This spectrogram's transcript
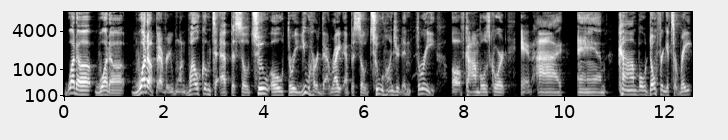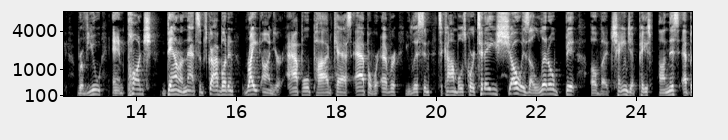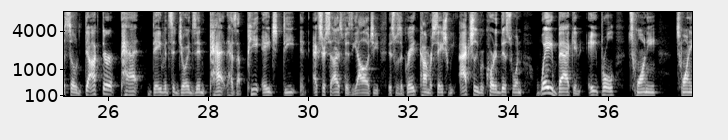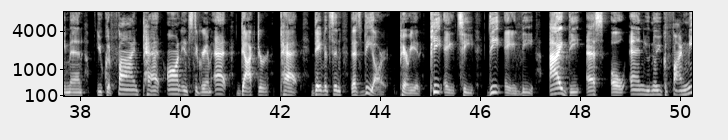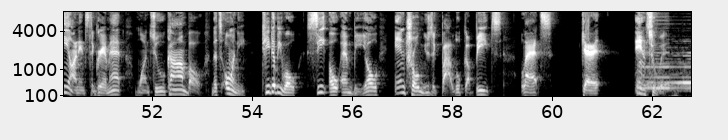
What up, what up, what up, everyone? Welcome to episode 203. You heard that right, episode 203 of Combos Court, and I am Combo. Don't forget to rate, review, and punch down on that subscribe button right on your Apple Podcast app or wherever you listen to Combos Court. Today's show is a little bit of a change of pace. On this episode, Dr. Pat Davidson joins in. Pat has a PhD in exercise physiology. This was a great conversation. We actually recorded this one way back in April 2020. 20 men. You could find Pat on Instagram at Dr. Pat Davidson. That's Dr. period P A T D A V I D S O N. You know you can find me on Instagram at one two combo. That's Oni T W O C O M B O. Intro music by Luca Beats. Let's get into it.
